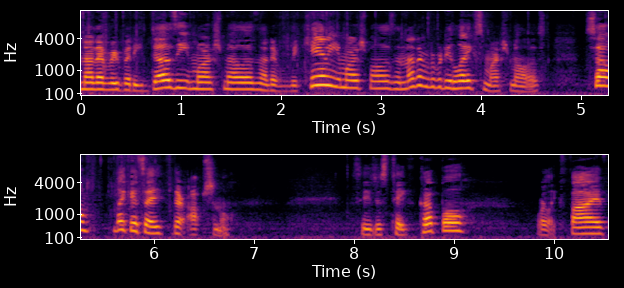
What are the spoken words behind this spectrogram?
not everybody does eat marshmallows, not everybody can eat marshmallows, and not everybody likes marshmallows. So, like I say, they're optional. So you just take a couple, or like five,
